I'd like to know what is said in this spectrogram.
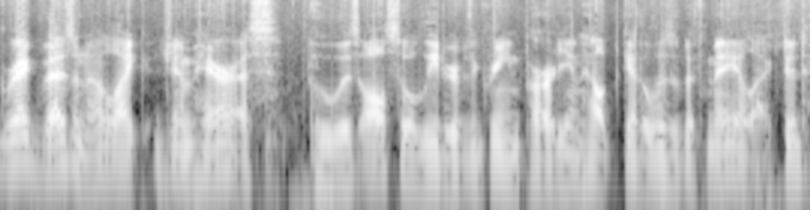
Greg Vezina, like Jim Harris, who was also a leader of the Green Party and helped get Elizabeth May elected,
